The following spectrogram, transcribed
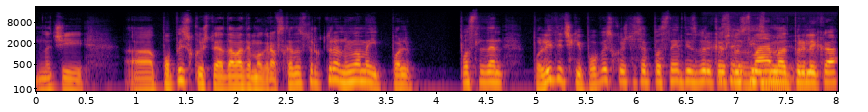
значи попис кој што ја дава демографската структура, но имаме и последен политички попис кој што се последните избори кај што знаеме од прилика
